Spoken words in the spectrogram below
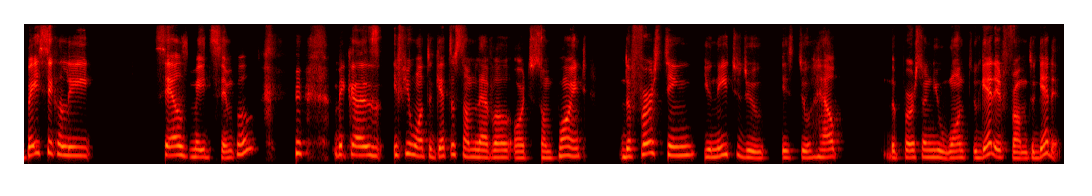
basically sales made simple because if you want to get to some level or to some point, the first thing you need to do is to help the person you want to get it from to get it.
